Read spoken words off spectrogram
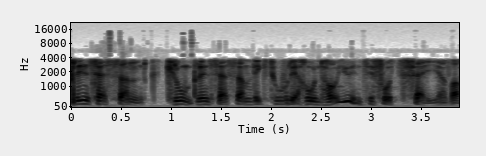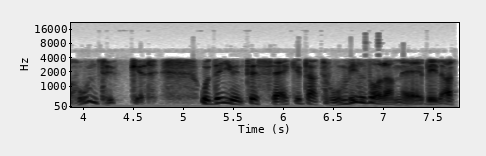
prinsessan, kronprinsessan Victoria, hon har ju inte fått säga vad hon tycker. Och det är ju inte säkert att hon vill vara med, vill att,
